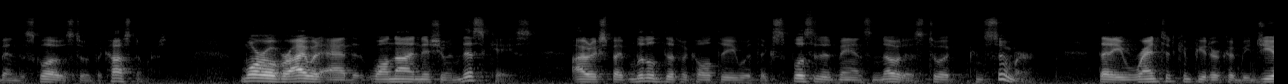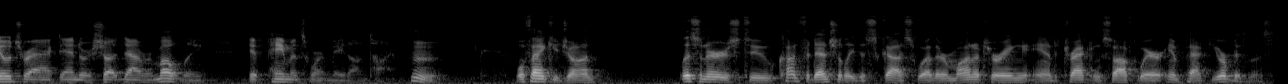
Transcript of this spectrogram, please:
been disclosed to the customers. Moreover, I would add that while not an issue in this case, I would expect little difficulty with explicit advance notice to a consumer that a rented computer could be geo-tracked and or shut down remotely if payments weren't made on time. Hmm. Well, thank you, John. Listeners, to confidentially discuss whether monitoring and tracking software impact your business,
